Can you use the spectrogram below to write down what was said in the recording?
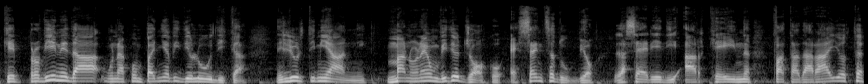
che proviene da una compagnia videoludica negli ultimi anni, ma non è un videogioco, è senza dubbio la serie di Arcane fatta da Riot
